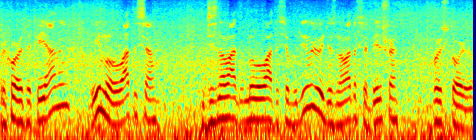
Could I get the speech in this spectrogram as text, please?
приходити кияни і милуватися, дізнавати, милуватися будівлею, дізнаватися більше про історію.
